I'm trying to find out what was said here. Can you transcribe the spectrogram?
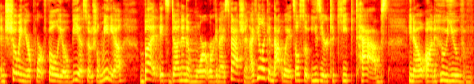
and showing your portfolio via social media, but it's done in a more organized fashion. I feel like in that way, it's also easier to keep tabs you know, on who you've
